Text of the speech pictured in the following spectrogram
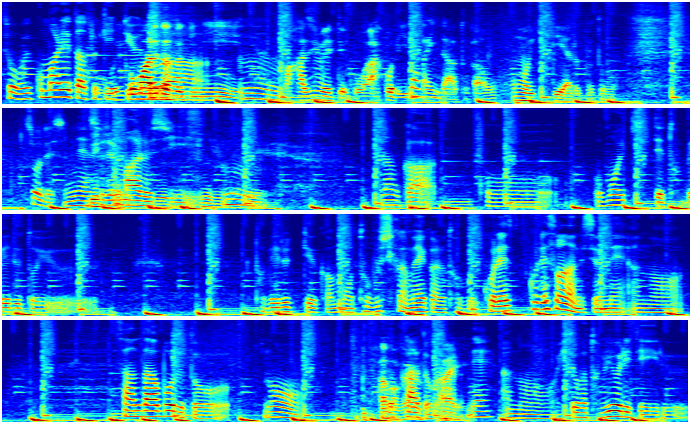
そう追い込まれた時追いっていうのは込まれた時に、うん。まあ、初めてこうあこれいらないんだとか思い切ってやること。もそうですね。それもあるし。うん、なんかこう思い切って飛べるという飛べるっていうかもう飛ぶしかないから飛ぶ。これこれそうなんですよね。あのサンダーボルトのカードがね、あの人が飛び降りている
